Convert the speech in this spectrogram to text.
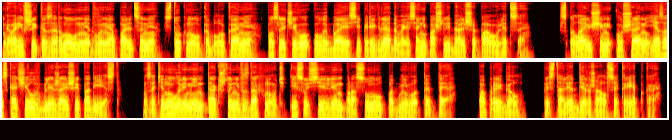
Говоривший козырнул мне двумя пальцами, стукнул каблуками, после чего, улыбаясь и переглядываясь, они пошли дальше по улице. С пылающими ушами я заскочил в ближайший подъезд, затянул ремень так, что не вздохнуть, и с усилием просунул под него ТТ. Попрыгал. Пистолет держался крепко.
